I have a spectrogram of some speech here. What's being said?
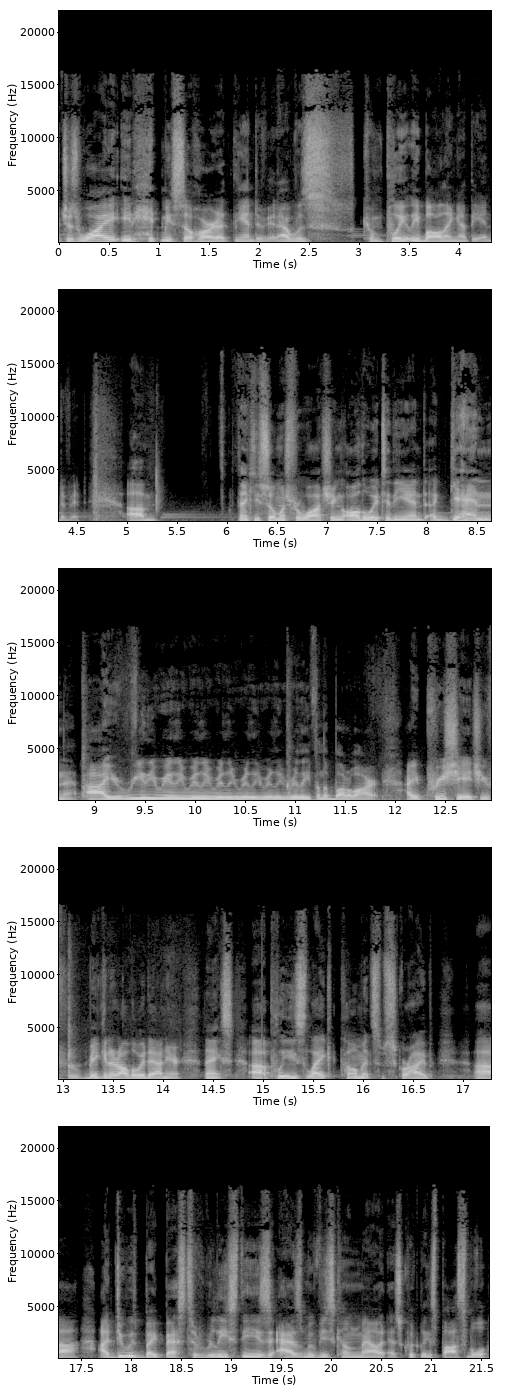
which is why it hit me so hard at the end of it. I was completely bawling at the end of it. Um, thank you so much for watching all the way to the end. Again, I really, really, really, really, really, really, really, from the bottom of my heart, I appreciate you for making it all the way down here. Thanks. Uh, please like, comment, subscribe. Uh, I do my best to release these as movies come out as quickly as possible.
